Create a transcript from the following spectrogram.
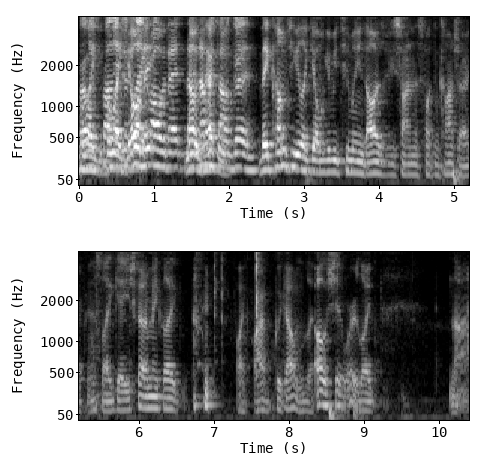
Bro, like- like, but like, yo, like, they- oh, that, that no, number exactly. sound good. they come to you like, yo, we'll give you two million dollars if you sign this fucking contract, and it's like, yeah, you just gotta make like like five quick albums. Like, oh shit, word, like, nah,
